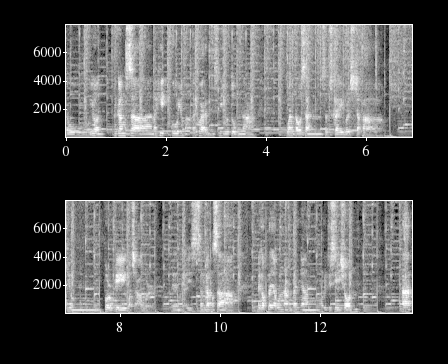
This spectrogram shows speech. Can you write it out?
So, yun. Hanggang sa na-hit ko yung requirements ni YouTube na 1,000 subscribers tsaka yung 4K watch hour. Then guys, hanggang sa nag-apply ako ng kanyang monetization at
